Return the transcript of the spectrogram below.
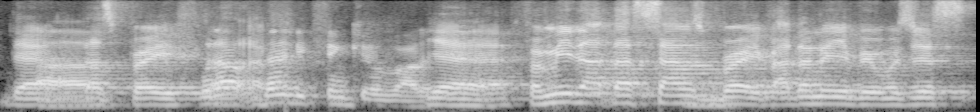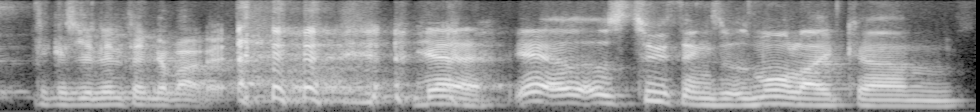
Yeah, uh, that's brave. Without barely thinking about it. Yeah, yeah, for me that that sounds mm. brave. I don't know if it was just because you didn't think about it. yeah, yeah, it was two things. It was more like. um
